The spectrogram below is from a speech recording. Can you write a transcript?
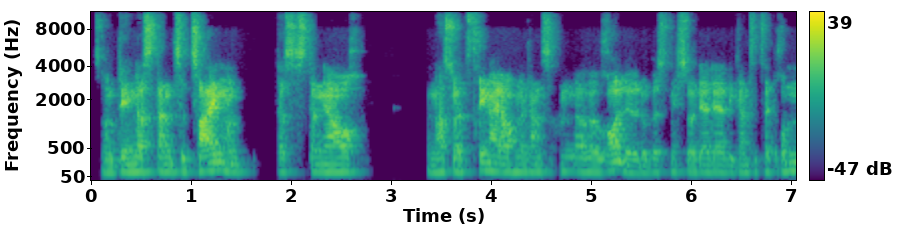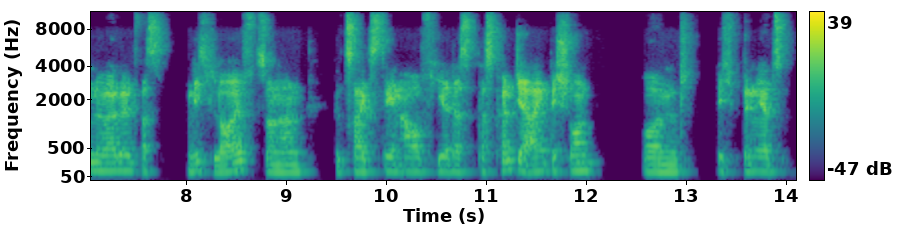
So, und denen das dann zu zeigen und das ist dann ja auch dann hast du als Trainer ja auch eine ganz andere Rolle. Du bist nicht so der, der die ganze Zeit rumnörgelt, was nicht läuft, sondern du zeigst denen auf, hier, das, das könnt ihr eigentlich schon. Und ich bin jetzt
